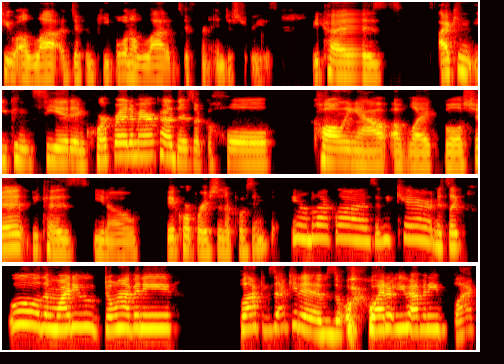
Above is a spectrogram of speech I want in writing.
to a lot of different people in a lot of different industries because I can you can see it in corporate America. There's like a whole calling out of like bullshit because you know big corporations are posting you know black lives and we care and it's like oh then why do you don't have any black executives or why don't you have any black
